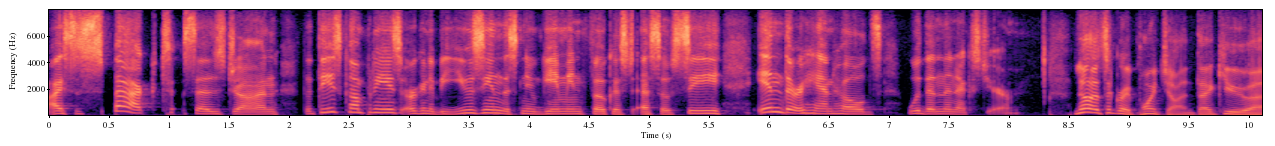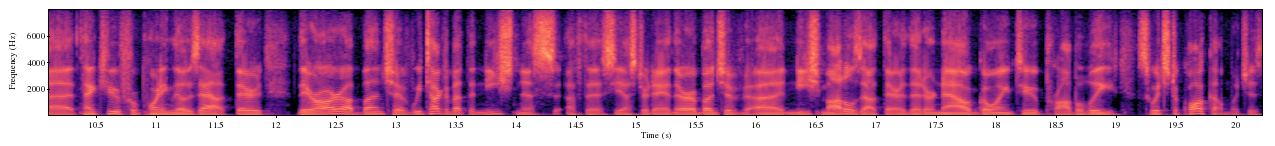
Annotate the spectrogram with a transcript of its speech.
I suspect, says John, that these companies are going to be using this new gaming focused SoC in their handhelds within the next year. No, that's a great point, John. Thank you. Uh, thank you for pointing those out. There, there are a bunch of. We talked about the nicheness of this yesterday. And there are a bunch of uh, niche models out there that are now going to probably switch to Qualcomm, which is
